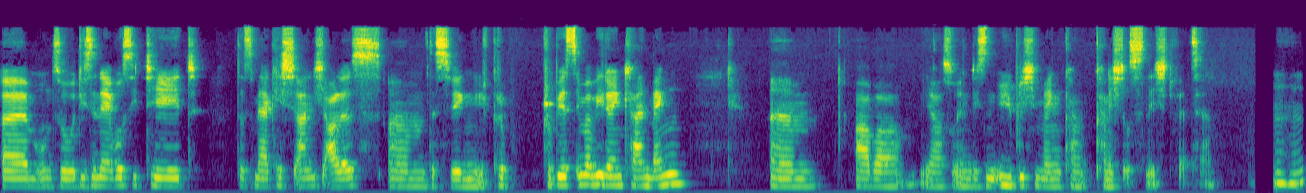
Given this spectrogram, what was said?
ähm, und so diese Nervosität, das merke ich eigentlich alles. Ähm, deswegen, ich pr probiere es immer wieder in kleinen Mengen. Ähm, aber ja, so in diesen üblichen Mengen kann, kann ich das nicht verzehren. Mhm.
